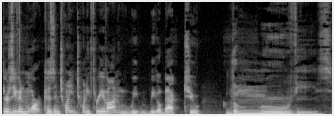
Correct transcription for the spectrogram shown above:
there's even more cuz in 2023 Yvonne we we go back to the movies.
